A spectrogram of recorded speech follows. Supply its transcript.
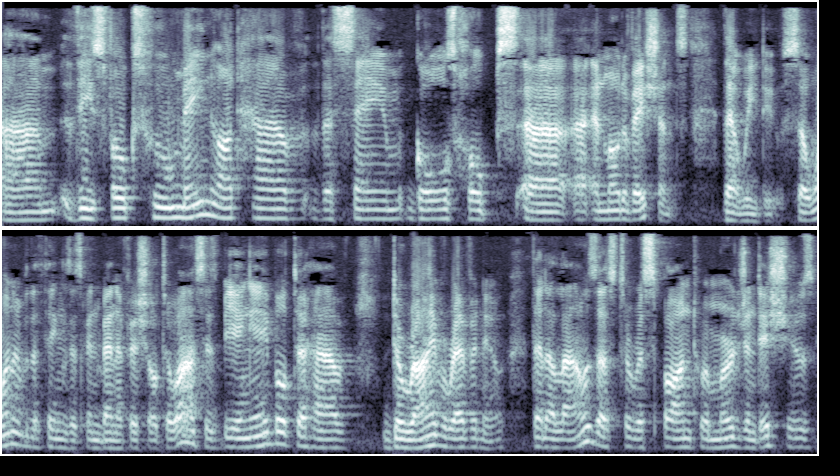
um, these folks who may not have the same goals, hopes, uh, and motivations that we do. So one of the things that's been beneficial to us is being able to have derive revenue that allows us to respond to emergent issues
